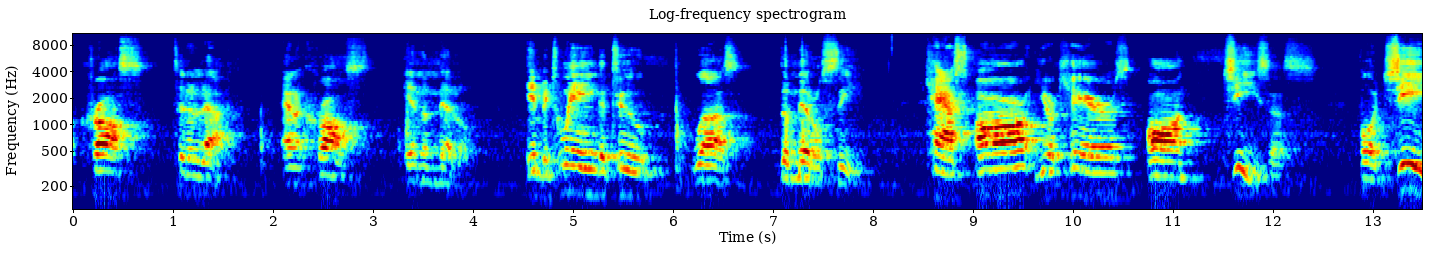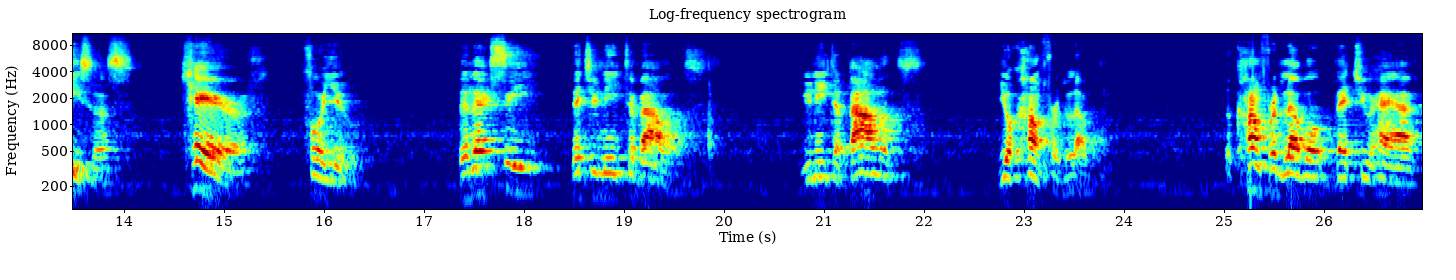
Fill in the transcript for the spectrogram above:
a cross to the left, and a cross in the middle. In between the two was the middle sea. Cast all your cares on Jesus, for Jesus cares for you. The next C that you need to balance, you need to balance your comfort level. The comfort level that you have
